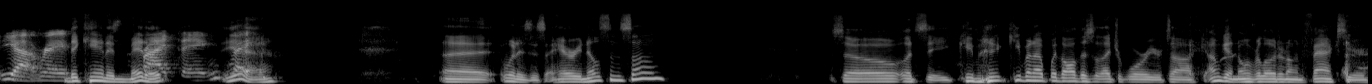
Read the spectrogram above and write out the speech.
yeah, right. they can't the admit it. thing. right. Yeah. Uh, what is this? A Harry Nilsson song? So let's see. Keeping keeping up with all this Electric Warrior talk. I'm getting overloaded on facts here.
